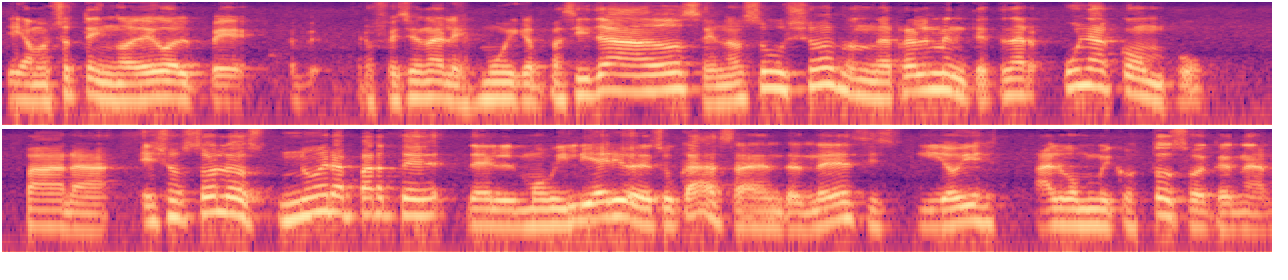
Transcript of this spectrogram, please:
digamos, yo tengo de golpe profesionales muy capacitados en lo suyo, donde realmente tener una compu para ellos solos no era parte del mobiliario de su casa, ¿entendés? Y, hoy es algo muy costoso de tener.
